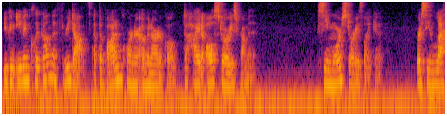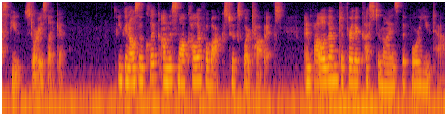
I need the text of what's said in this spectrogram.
You can even click on the three dots at the bottom corner of an article to hide all stories from it, see more stories like it, or see less few stories like it. You can also click on the small colorful box to explore topics and follow them to further customize the For You tab.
